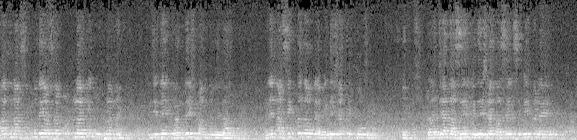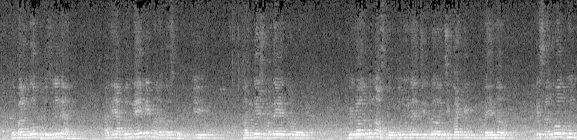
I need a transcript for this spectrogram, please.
आज नाशिकमध्ये असा कुठलाही कोपरा नाही की जिथे खानदेश बांधवे राहत नाही. म्हणजे नाशिक तर जाऊ द्या विदेशात पोहोचणं राज्यात असेल विदेशात असेल सगळीकडे हे बांधव पोचलेले आहेत. आणि आपण नेहमी म्हणत असतो की खानदेशमध्ये एक वेगळा गुण असतो तो म्हणजे जिद्द चिकाटी मेहनत हे सर्व गुण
